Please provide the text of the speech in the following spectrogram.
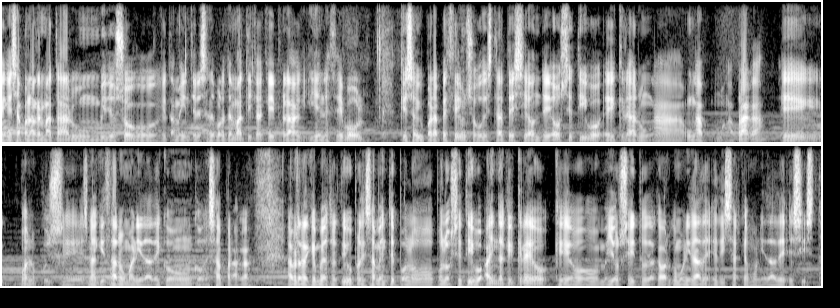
Ben, e xa para rematar un videoxogo que tamén interesante pola temática que é Plug INC Ball que saiu para PC, un xogo de estrategia onde o obxectivo é crear unha, unha, unha praga e, bueno, pois pues, eh, esnaquizar a humanidade con, con esa praga. A verdade é que é moi atractivo precisamente polo, polo obxectivo, aínda que creo que o mellor xeito de acabar con a humanidade é deixar que a humanidade exista.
